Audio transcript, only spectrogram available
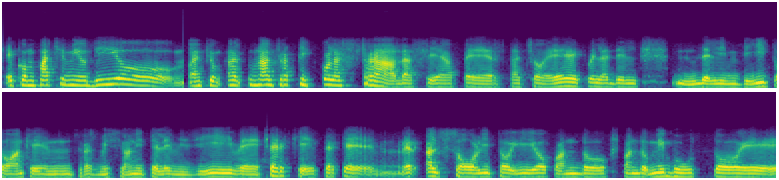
e con pace mio Dio anche un'altra piccola strada si è aperta, cioè quella del, dell'invito anche in trasmissioni televisive. Perché? Perché eh, al solito io quando, quando mi butto e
